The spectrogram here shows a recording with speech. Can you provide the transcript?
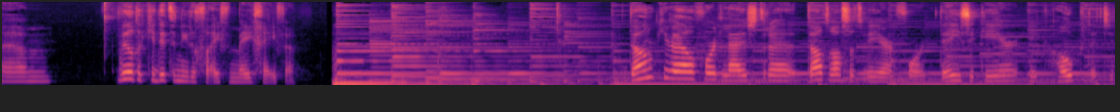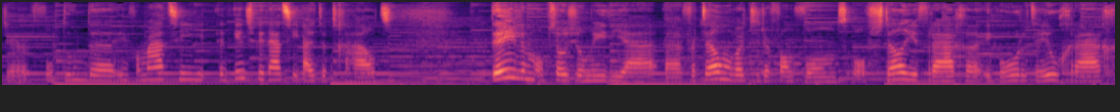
Um, wilde ik je dit in ieder geval even meegeven. Dankjewel voor het luisteren. Dat was het weer voor deze keer. Ik hoop dat je er voldoende informatie en inspiratie uit hebt gehaald. Deel hem op social media. Vertel me wat je ervan vond. Of stel je vragen. Ik hoor het heel graag.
